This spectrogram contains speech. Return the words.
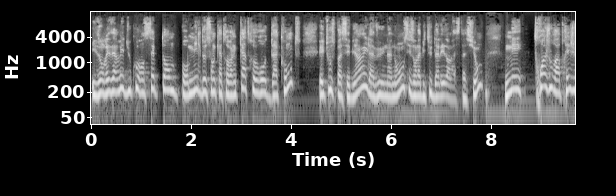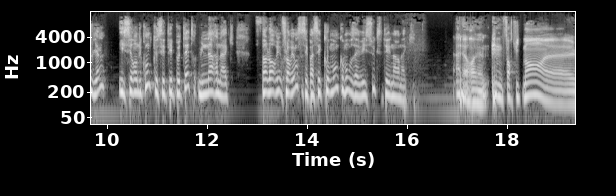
Ils ont réservé du coup en septembre pour 1284 euros d'acompte et tout se passait bien. Il a vu une annonce, ils ont l'habitude d'aller dans la station. Mais trois jours après, Julien, il s'est rendu compte que c'était peut-être une arnaque. Flori- Florian, ça s'est passé comment? Comment vous avez su que c'était une arnaque? Alors, euh, fortuitement, euh,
